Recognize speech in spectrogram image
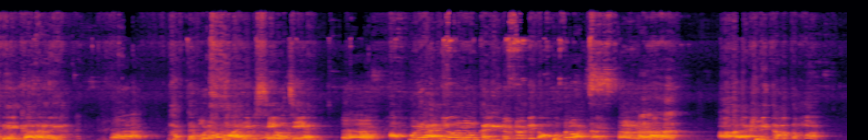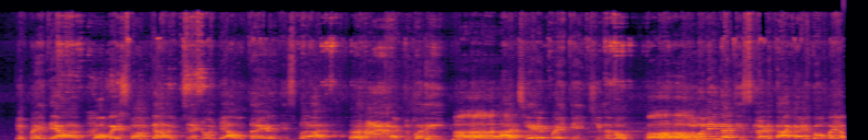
అదేం కాదన్నయ్య. భర్త కూడా భార్యకు సేవ చేయాలి. అప్పుడే అన్యోన్యం కలిగినటువంటి దంపతులు అంటారు. ఆ, లక్ష్మీ ద్రవతమ్మ ఎప్పుడైతే ఆ గోపయ్య స్వామికి ఇచ్చినటువంటి ఆ ఉత్తరాయణం తీసుకున్నారు కట్టుకొని ఆ. చీర ఎప్పుడైతే ఇచ్చినదో. మూల్యంగా తీసుకున్నాడు కాకాడి గోపయ్య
